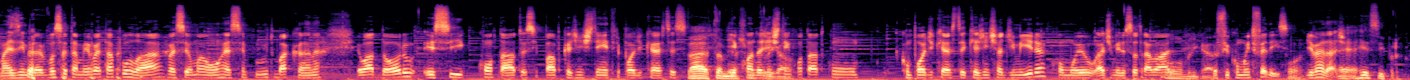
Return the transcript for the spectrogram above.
mas em breve você também vai estar tá por lá. Vai ser uma honra, é sempre muito bacana. Eu adoro esse contato, esse papo que a gente tem entre podcasters. Ah, eu também e quando a gente legal. tem contato com com podcaster que a gente admira, como eu admiro o seu trabalho, obrigado. eu fico muito feliz, Pô, de verdade. É recíproco.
